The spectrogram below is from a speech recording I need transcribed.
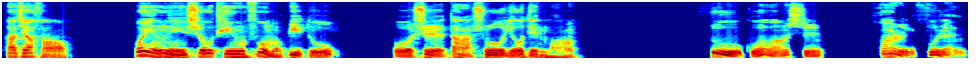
大家好，欢迎您收听《父母必读》，我是大叔，有点忙。述国王诗，花蕊夫人。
